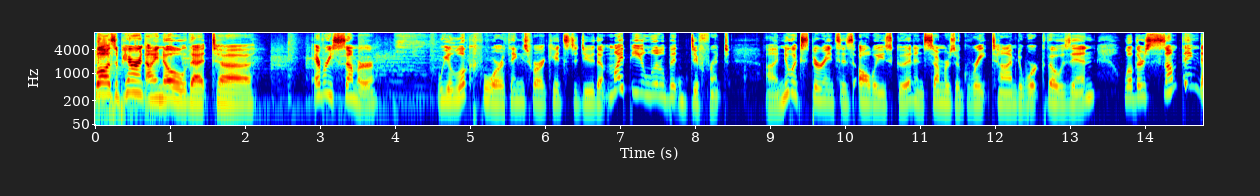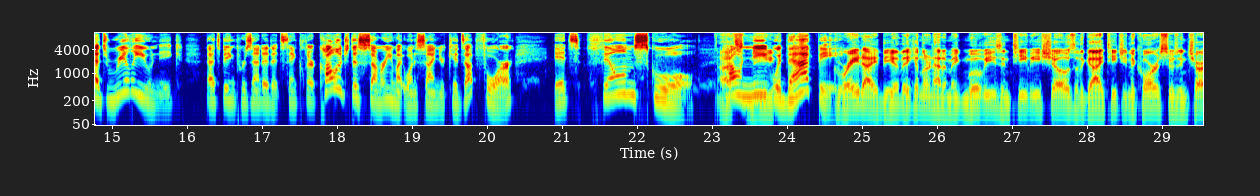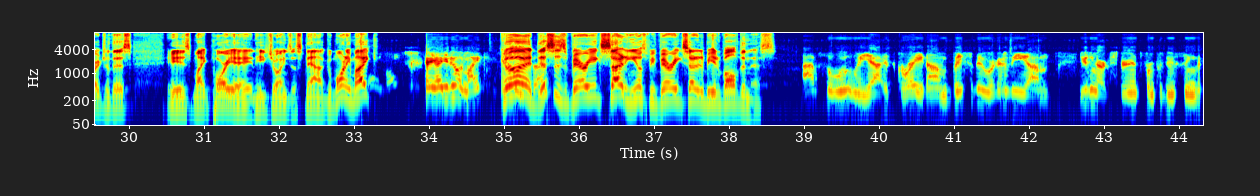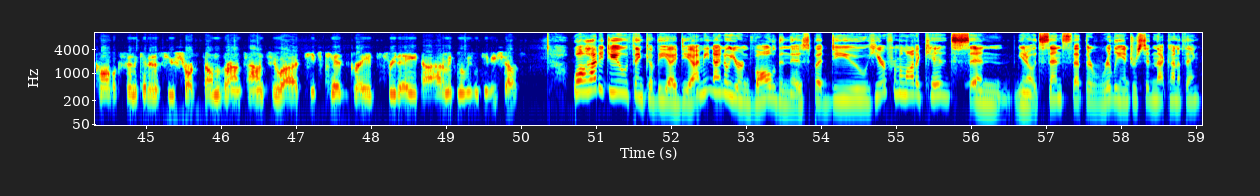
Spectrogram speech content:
Well, as a parent, I know that uh, every summer we look for things for our kids to do that might be a little bit different. Uh, new experience is always good, and summer's a great time to work those in. Well, there's something that's really unique that's being presented at St. Clair College this summer. You might want to sign your kids up for. It's film school. How neat, neat. would that be? Great idea. They can learn how to make movies and TV shows. And the guy teaching the course who's in charge of this is Mike Poirier, and he joins us now. Good morning, Mike. Hey, how you doing, Mike? Good. Lisa. This is very exciting. You must be very excited to be involved in this. Absolutely, yeah, it's great. Um, basically, we're going to be um, using our experience from producing the Comic Book Syndicate and a few short films around town to uh, teach kids grades three to eight uh, how to make movies and TV shows. Well, how did you think of the idea? I mean, I know you're involved in this, but do you hear from a lot of kids and, you know, sense that they're really interested in that kind of thing?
